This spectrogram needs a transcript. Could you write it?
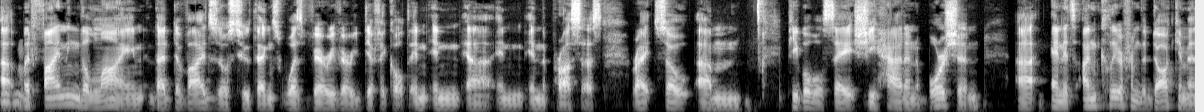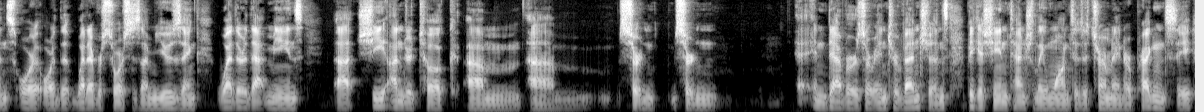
Uh, mm-hmm. But finding the line that divides those two things was very, very difficult in in uh, in in the process, right? So um, people will say she had an abortion. Uh, and it's unclear from the documents or, or the, whatever sources I'm using whether that means uh, she undertook um, um, certain certain endeavors or interventions because she intentionally wanted to terminate her pregnancy,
